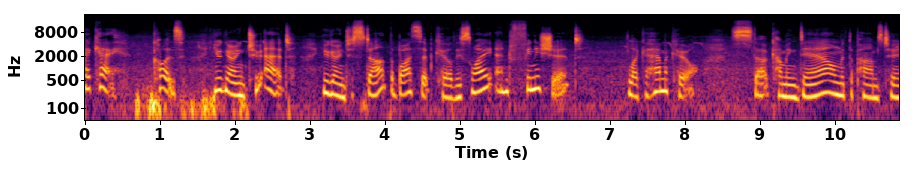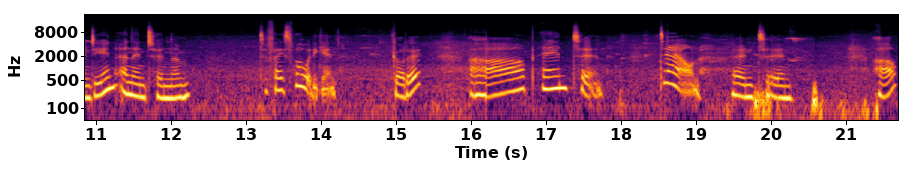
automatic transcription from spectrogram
Okay, because you're going to add, you're going to start the bicep curl this way and finish it like a hammer curl. Start coming down with the palms turned in and then turn them to face forward again. Got it? Up and turn. Down and turn. Up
